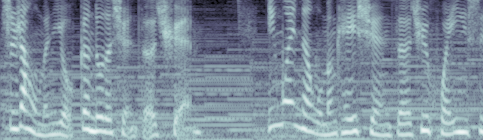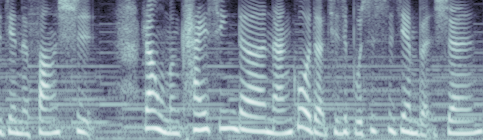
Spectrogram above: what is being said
是让我们有更多的选择权，因为呢，我们可以选择去回应事件的方式，让我们开心的、难过的，其实不是事件本身，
